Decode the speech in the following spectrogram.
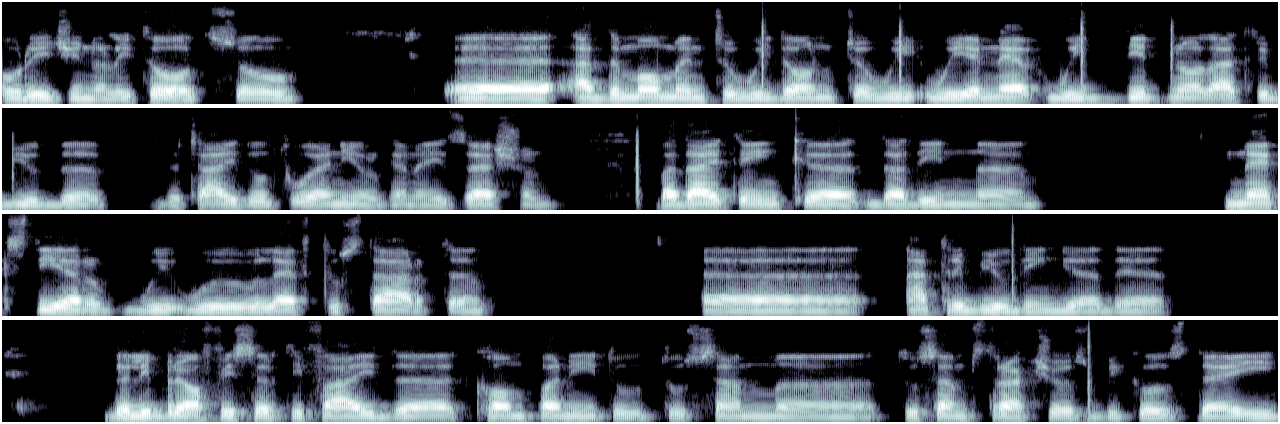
originally thought. So at the moment, we don't we we we did not attribute the the title to any organization, but I think that in next year we we will have to start uh, attributing uh, the the LibreOffice certified uh, company to to some to some structures because they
